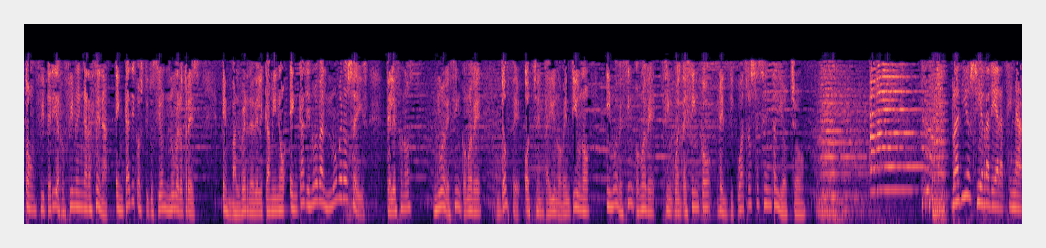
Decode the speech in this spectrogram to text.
Confitería Rufino en Aracena, en calle Constitución número 3, en Valverde del Camino, en calle Nueva número 6, teléfonos 959 12 81 21 y 959 55 24 68. Radio Sierra de Aracena.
